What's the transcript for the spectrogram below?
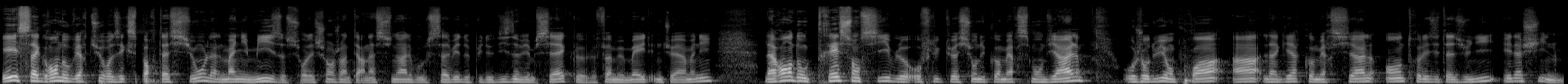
Et sa grande ouverture aux exportations, l'Allemagne mise sur l'échange international, vous le savez, depuis le 19e siècle, le fameux Made in Germany, la rend donc très sensible aux fluctuations du commerce mondial. Aujourd'hui, on proie à la guerre commerciale entre les États-Unis et la Chine.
